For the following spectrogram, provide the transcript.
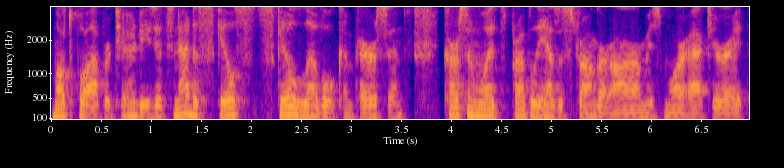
multiple opportunities. It's not a skill skill level comparison. Carson Wentz probably has a stronger arm, is more accurate.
